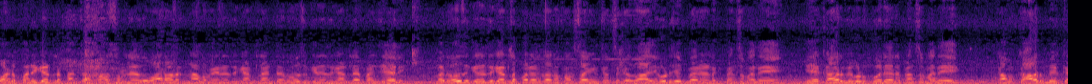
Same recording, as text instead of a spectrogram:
వాళ్ళు పని గంటలు పెంచాల్సిన అవసరం లేదు. వారానికి నలభై ఎనిమిది గంటలు అంటే రోజుకి ఎనిమిది గంటలే పనిచేయాలి మరి రోజుకి ఎనిమిది గంటల పని విధానం కొనసాగించవచ్చు కదా? ఎవడు చెప్పారు వాళ్ళకి పెంచమని? ఏ కార్మికుడు కోరారు పెంచమని? కాబట్టి కార్మిక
